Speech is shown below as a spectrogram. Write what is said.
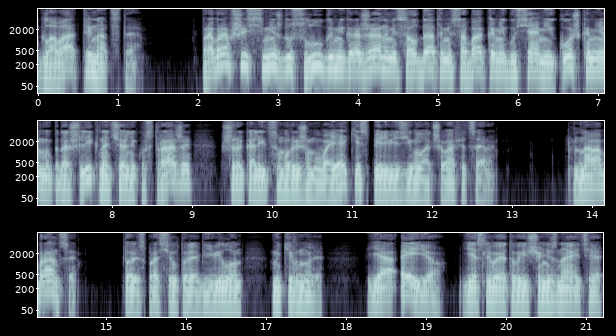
Глава 13. Пробравшись между слугами, горожанами, солдатами, собаками, гусями и кошками, мы подошли к начальнику стражи, широколицому рыжему вояке с перевязью младшего офицера. «Новобранцы?» — то ли спросил, то ли объявил он, мы кивнули. «Я Эйо, если вы этого еще не знаете,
